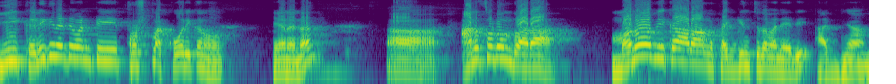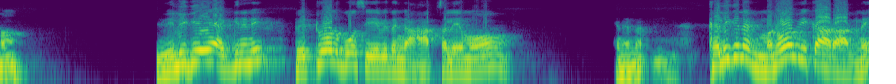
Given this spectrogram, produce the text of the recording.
ఈ కలిగినటువంటి తృష్ణ కోరికను ఏనైనా అనసడం ద్వారా మనోవికారాలను తగ్గించడం అనేది అజ్ఞానం. వెలిగే అగ్నిని పెట్రోల్ పోసి ఏ విధంగా ఆర్చలేమో? ఏనైనా కలిగిన మనోవికారాల్ని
